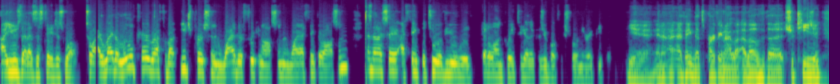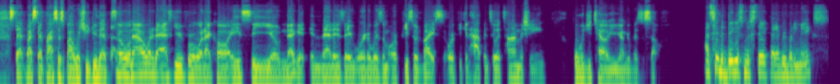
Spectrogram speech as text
I use that as a stage as well. So I write a little paragraph about each person and why they're freaking awesome and why I think they're awesome. And then I say, I think the two of you would get along great together because you're both extraordinary people. Yeah, and I, I think that's perfect. And I, lo- I love the strategic step by step process by which you do that. So now I wanted to ask you for what I call a CEO nugget, and that is a word of wisdom or piece of advice. Or if you could hop into a time machine, what would you tell your younger business self? I'd say the biggest mistake that everybody makes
